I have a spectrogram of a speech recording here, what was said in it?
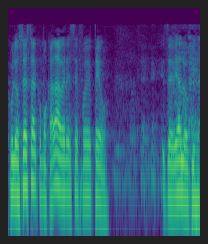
Julio César como cadáver, ese fue Teo y se veía lo que...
